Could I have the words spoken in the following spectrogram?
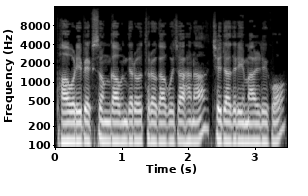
바울이 백성 가운데로 들어가고자 하나 제자들이 말리고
